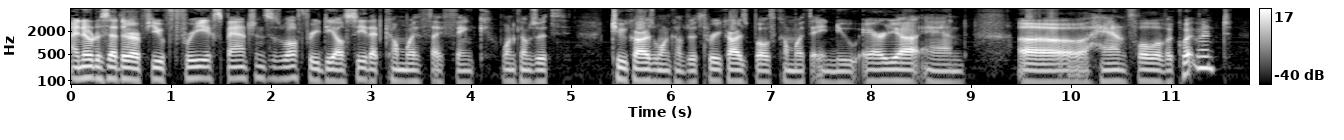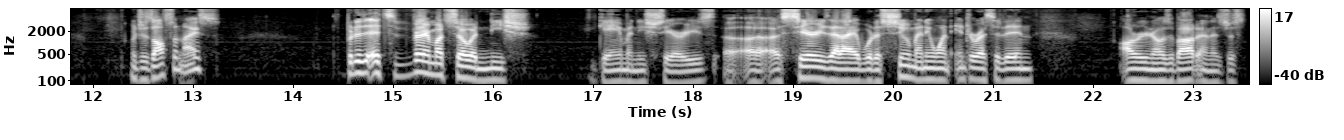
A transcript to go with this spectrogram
I noticed that there are a few free expansions as well, free DLC that come with. I think one comes with two cars, one comes with three cars. Both come with a new area and a handful of equipment, which is also nice. But it's very much so a niche game, a niche series, a, a, series that I would assume anyone interested in already knows about, and it's just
